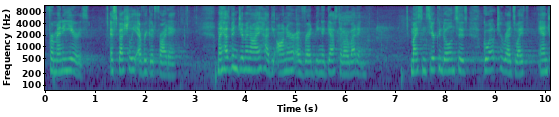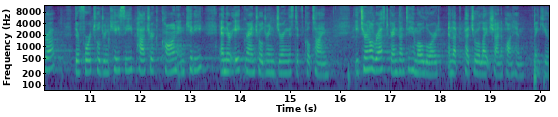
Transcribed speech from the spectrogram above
for many years, especially every Good Friday. My husband Jim and I had the honour of Red being a guest at our wedding. My sincere condolences go out to Red's wife, Andra, their four children, Casey, Patrick, Con, and Kitty, and their eight grandchildren during this difficult time. Eternal rest grant unto him, O Lord, and let perpetual light shine upon him. Thank you.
